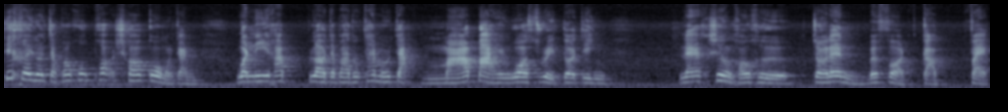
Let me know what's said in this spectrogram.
ที่เคยโดนจับเข้าคุกเพราะช้อโกงเหมือนกัน วันนี้ครับเราจะพาทุกท่านมารู้จักหมาป่าแห่งวอล l ์สตรีทตัวจริง และชื่อของเขาคือจอร์แดนเบลฟอร์ตกับแฟก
